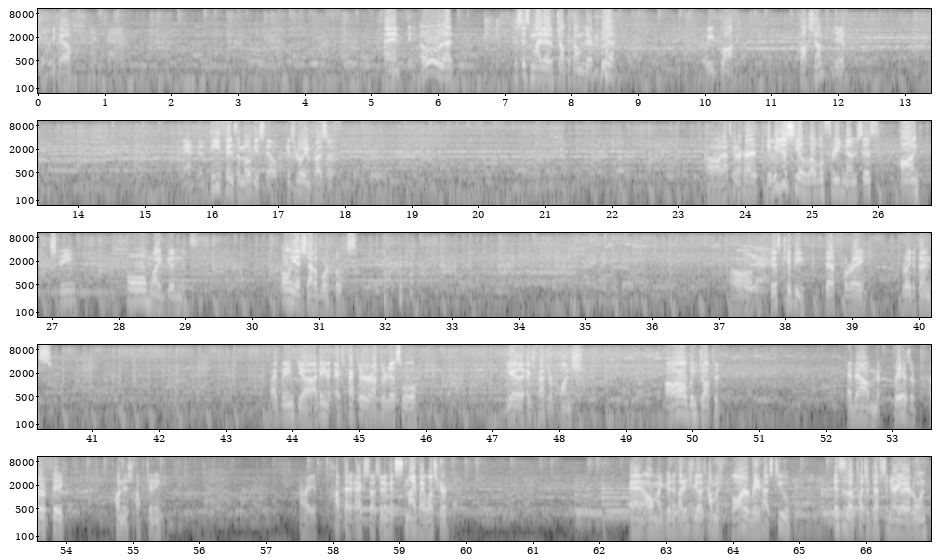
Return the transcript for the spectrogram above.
There we go. And oh, that this just might have dropped the combo there. we block. Fox jump. Yep. Man, the defense of Mobius though, it's really impressive. Oh, that's gonna hurt. Did we just see a level 3 Nemesis on stream? Oh my goodness. Only a Shadow World, folks. Oh, this could be death for Ray. Really depends. I think, yeah, I think an X Factor after this will. Yeah, the X Factor punch. Oh, but he dropped it. And now Ray has a perfect punish opportunity. Alright, pop that X so he don't get sniped by Wesker. And oh my goodness, I didn't realize how much bar Ray has too. This is a touch of death scenario, everyone.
